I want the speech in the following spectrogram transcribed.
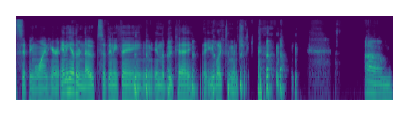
sipping wine here. Any other notes of anything in the bouquet that you'd like to mention? um,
